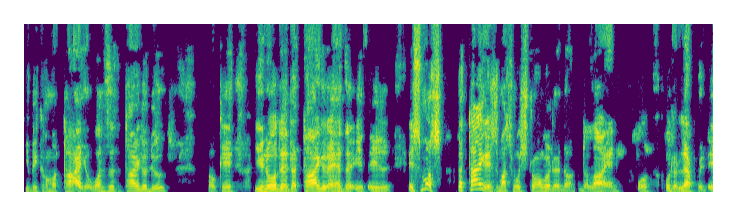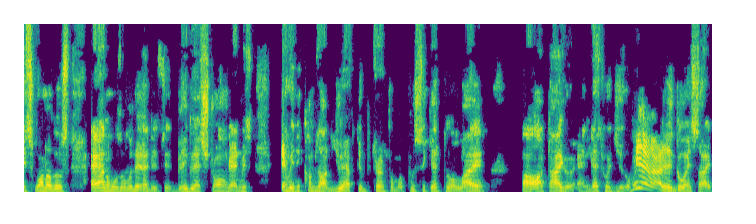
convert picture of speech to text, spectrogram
you become a tiger. What does the tiger do? Okay, you know that the tiger has a, it, it, it's much the tiger is much more stronger than the, the lion or, or the leopard. It's one of those animals over there that's bigger and stronger, and everything comes out. You have to turn from a pussycat to a lion uh, a tiger, and that's what you go, yeah, go inside.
